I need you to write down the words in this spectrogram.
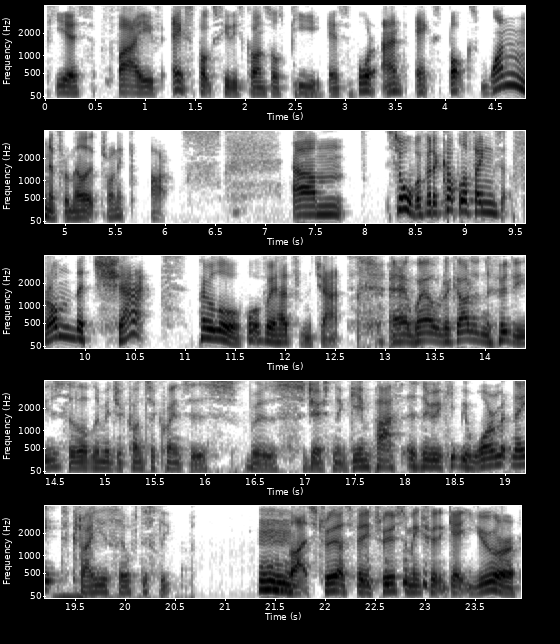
PS5, Xbox Series consoles, PS4, and Xbox One from Electronic Arts. Um, so we've had a couple of things from the chat. Paolo, what have we had from the chat? Uh, well, regarding the hoodies, the lovely Major Consequences was suggesting that Game Pass isn't going to keep you warm at night to cry yourself to sleep. That's true. That's very true. So make sure to get your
